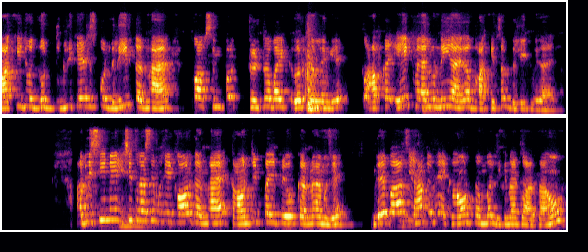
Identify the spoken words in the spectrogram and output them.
बाकी जो जो डुप्लीकेट्स को डिलीट करना है तो आप सिंपल फ़िल्टर बाय कलर कर लेंगे तो आपका एक वैल्यू नहीं आएगा, बाकी सब डिलीट हो जाएगा। अब इसी में, इसी तरह से मुझे एक और करना है काउंटिंग का प्रयोग करना है मुझे। मेरे पास यहाँ पे मैं अकाउंट नंबर लिखना चाहता हूँ,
